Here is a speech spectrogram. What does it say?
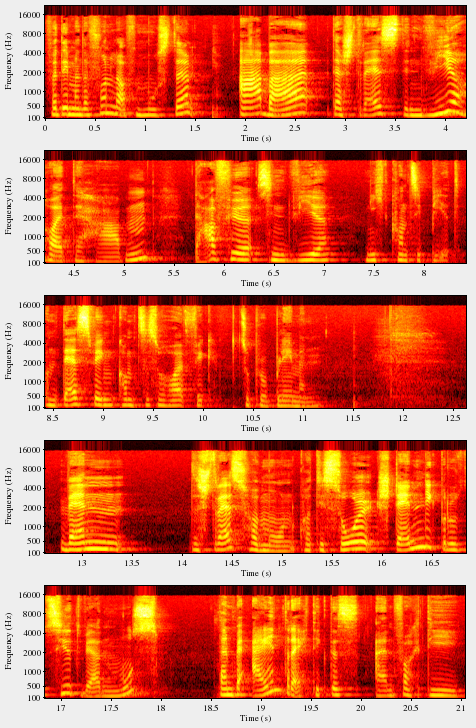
vor dem man davonlaufen musste. Aber der Stress, den wir heute haben, dafür sind wir nicht konzipiert. Und deswegen kommt es so häufig zu Problemen. Wenn das Stresshormon Cortisol ständig produziert werden muss, dann beeinträchtigt es einfach die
